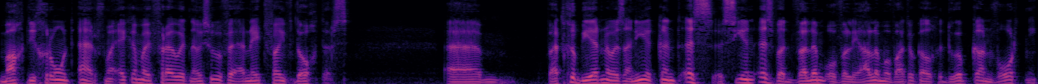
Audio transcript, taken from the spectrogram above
mag die grond erf, maar ek en my vrou het nou sover net 5 dogters. Ehm um, wat gebeur nou as daar nie 'n kind is, 'n seun is wat Willem of Wilhelm of wat ook al gedoop kan word nie?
